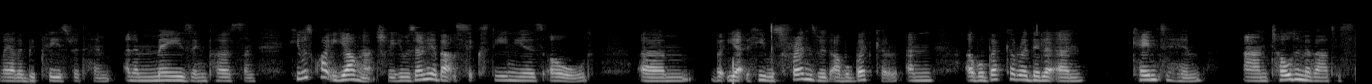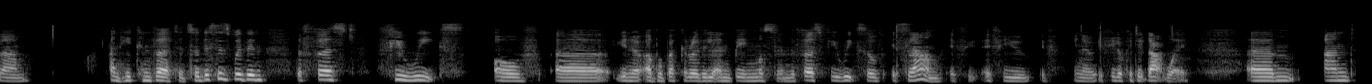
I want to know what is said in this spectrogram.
May Allah be pleased with him. An amazing person. He was quite young actually. He was only about 16 years old. Um, but yet he was friends with Abu Bakr and Abu Bakr an, came to him and told him about Islam and he converted. So this is within the first few weeks of uh, you know Abu Bakr an being Muslim, the first few weeks of Islam, if you, if you if you know if you look at it that way. Um, and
